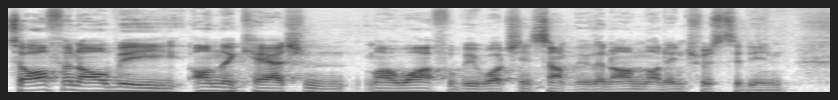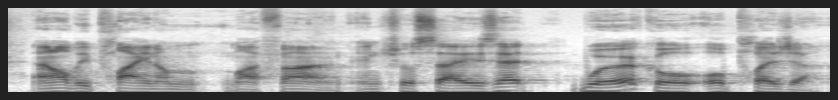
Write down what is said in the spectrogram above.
So often I'll be on the couch and my wife will be watching something that I'm not interested in, and I'll be playing on my phone, and she'll say, "Is that work or, or pleasure?"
